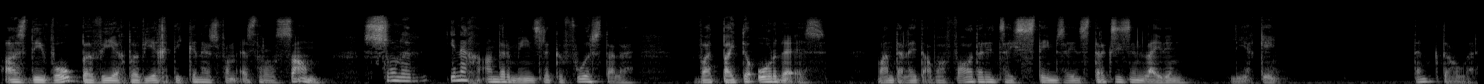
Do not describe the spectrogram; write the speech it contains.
as die wolk beweeg, beweeg die kinders van Israel saam sonder enige ander menslike voorstelle wat buite orde is, want hulle het Abba Vader en sy stem, sy instruksies en leiding leer ken. Dink daaroor.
